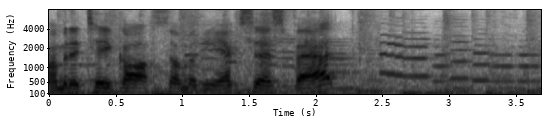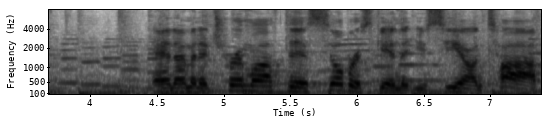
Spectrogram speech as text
I'm gonna take off some of the excess fat. And I'm gonna trim off this silver skin that you see on top,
